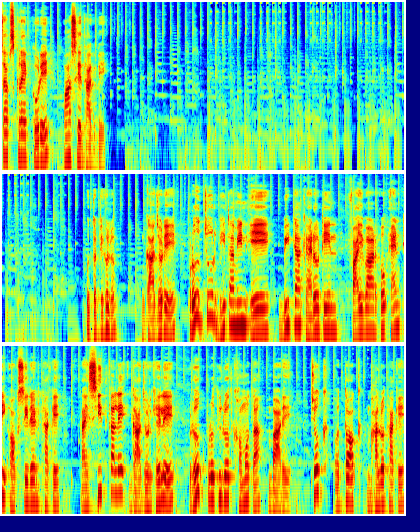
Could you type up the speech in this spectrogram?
সাবস্ক্রাইব করে পাশে থাকবে। উত্তরটি হলো, গাজরে প্রচুর vitamin A beta carotene, fibre ও অ্যান্টিঅক্সিডেন্ট থাকে, তাই শীতকালে গাজর খেলে রোগ প্রতিরোধ ক্ষমতা বাড়ে, চোখ ও ত্বক ভালো থাকে,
